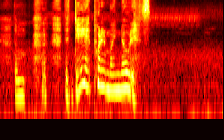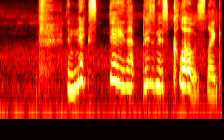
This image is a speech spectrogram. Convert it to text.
the, the day I put in my notice, the next day that business closed. Like,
